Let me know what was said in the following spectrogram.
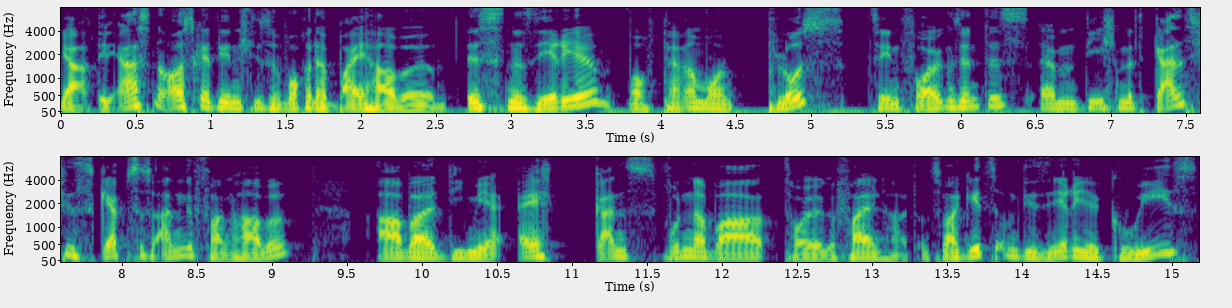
Ja, den ersten Oscar, den ich diese Woche dabei habe, ist eine Serie auf Paramount Plus. Zehn Folgen sind es, ähm, die ich mit ganz viel Skepsis angefangen habe, aber die mir echt ganz wunderbar toll gefallen hat. Und zwar geht es um die Serie Grease,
